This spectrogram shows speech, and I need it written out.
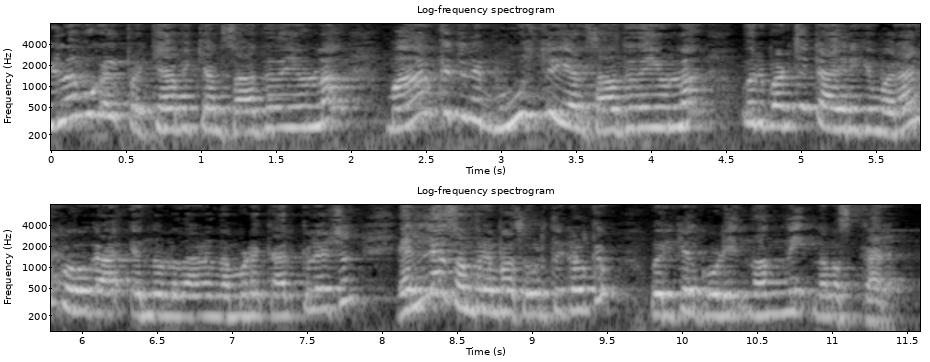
ഇളവുകൾ പ്രഖ്യാപിക്കാൻ സാധ്യതയുള്ള മാർക്കറ്റിനെ ബൂസ്റ്റ് ചെയ്യാൻ സാധ്യതയുള്ള ഒരു ബഡ്ജറ്റ് ആയിരിക്കും വരാൻ പോവുക എന്നുള്ളതാണ് നമ്മുടെ കാൽക്കുലേഷൻ. എല്ലാ സംരംഭ സുഹൃത്തുക്കൾക്കും ഒരിക്കൽ കൂടി നന്ദി നമസ്കാരം.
